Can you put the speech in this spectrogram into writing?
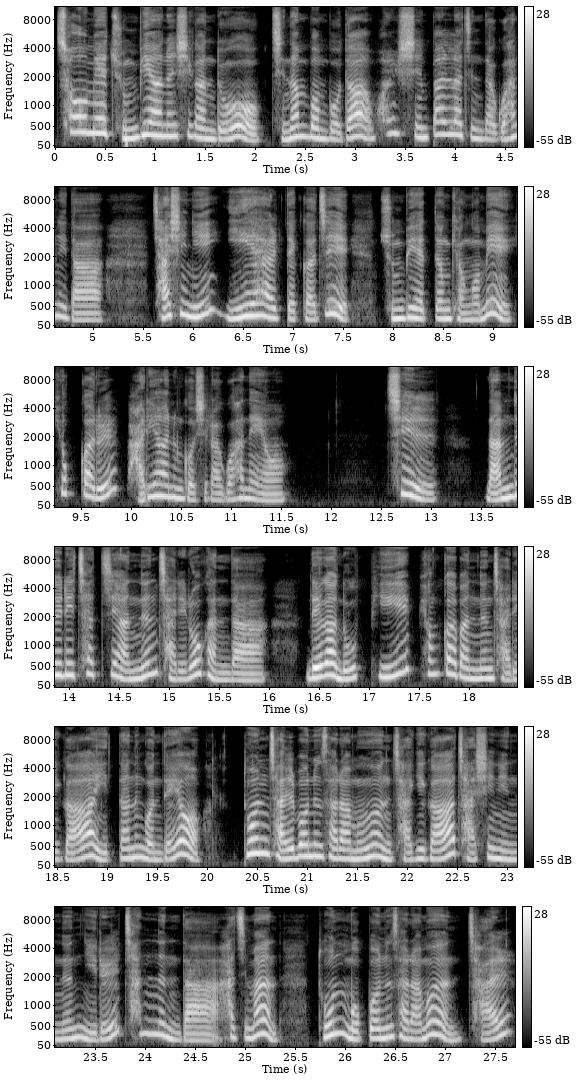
처음에 준비하는 시간도 지난번보다 훨씬 빨라진다고 합니다. 자신이 이해할 때까지 준비했던 경험이 효과를 발휘하는 것이라고 하네요. 7. 남들이 찾지 않는 자리로 간다. 내가 높이 평가받는 자리가 있다는 건데요. 돈 잘 버는 사람은 자기가 자신 있는 일을 찾는다. 하지만 돈 못 버는 사람은 잘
